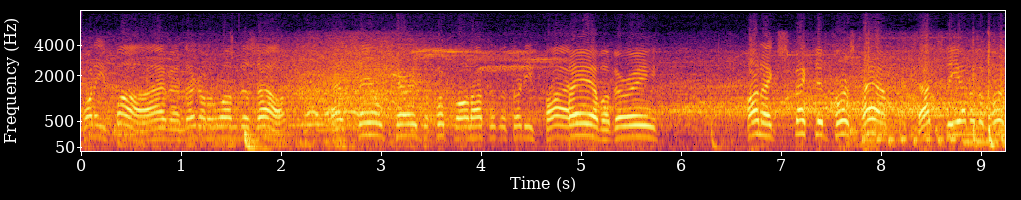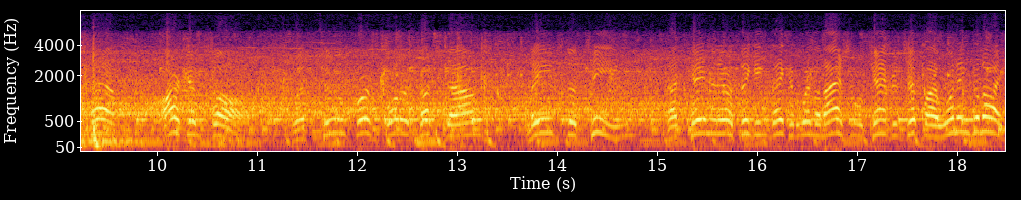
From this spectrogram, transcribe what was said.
25, and they're going to run this out as Sales carries the football out to the 35 of a very unexpected first half. That's the end of the first half. Arkansas, with two first quarter touchdowns, leads the team that came in here thinking they could win the national championship by winning tonight.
